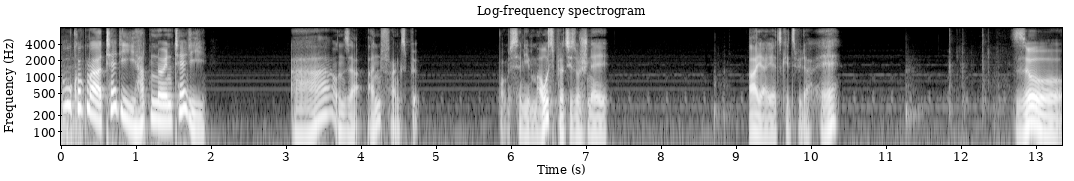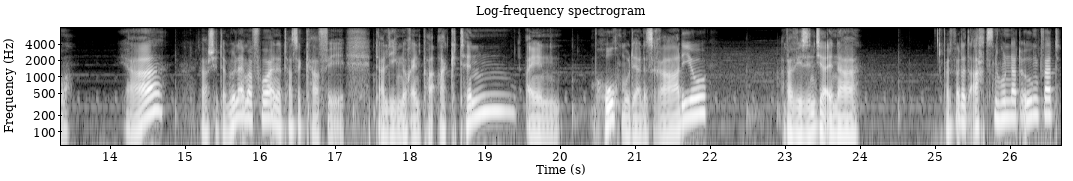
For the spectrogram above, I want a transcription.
Oh, guck mal, Teddy hat einen neuen Teddy. Ah, unser Anfangs... Warum ist denn die Maus plötzlich so schnell? Ah ja, jetzt geht's wieder. Hä? So. Ja. Da steht der Mülleimer vor, eine Tasse Kaffee. Da liegen noch ein paar Akten, ein hochmodernes Radio. Aber wir sind ja in einer... Was war das? 1800 irgendwas?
